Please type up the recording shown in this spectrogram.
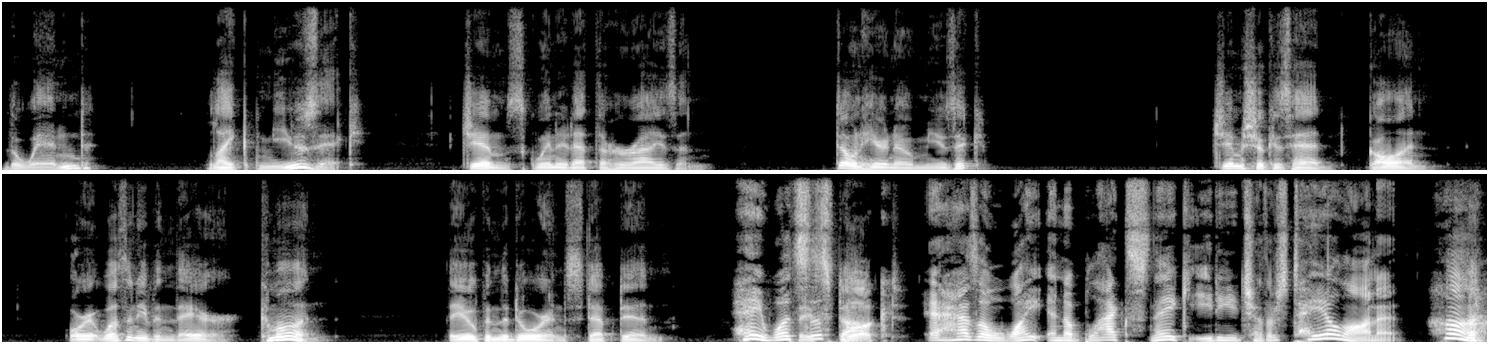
the wind? Like music. Jim squinted at the horizon. Don't hear no music. Jim shook his head. Gone. Or it wasn't even there. Come on. They opened the door and stepped in. Hey, what's They this stopped. book? It has a white and a black snake eating each other's tail on it. Huh.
